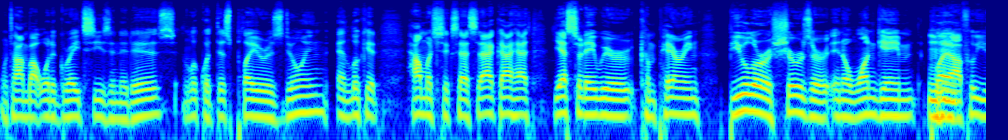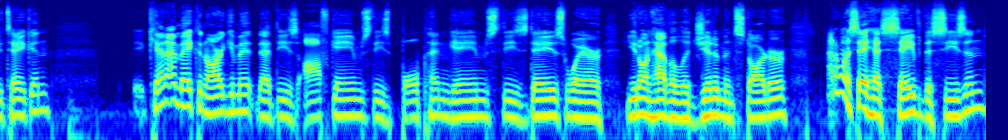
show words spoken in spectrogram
We're talking about what a great season it is, and look what this player is doing, and look at how much success that guy has. Yesterday, we were comparing Buehler or Scherzer in a one-game mm-hmm. playoff. Mm-hmm. Who you taking? Can I make an argument that these off games, these bullpen games, these days where you don't have a legitimate starter, I don't want to say has saved the season,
